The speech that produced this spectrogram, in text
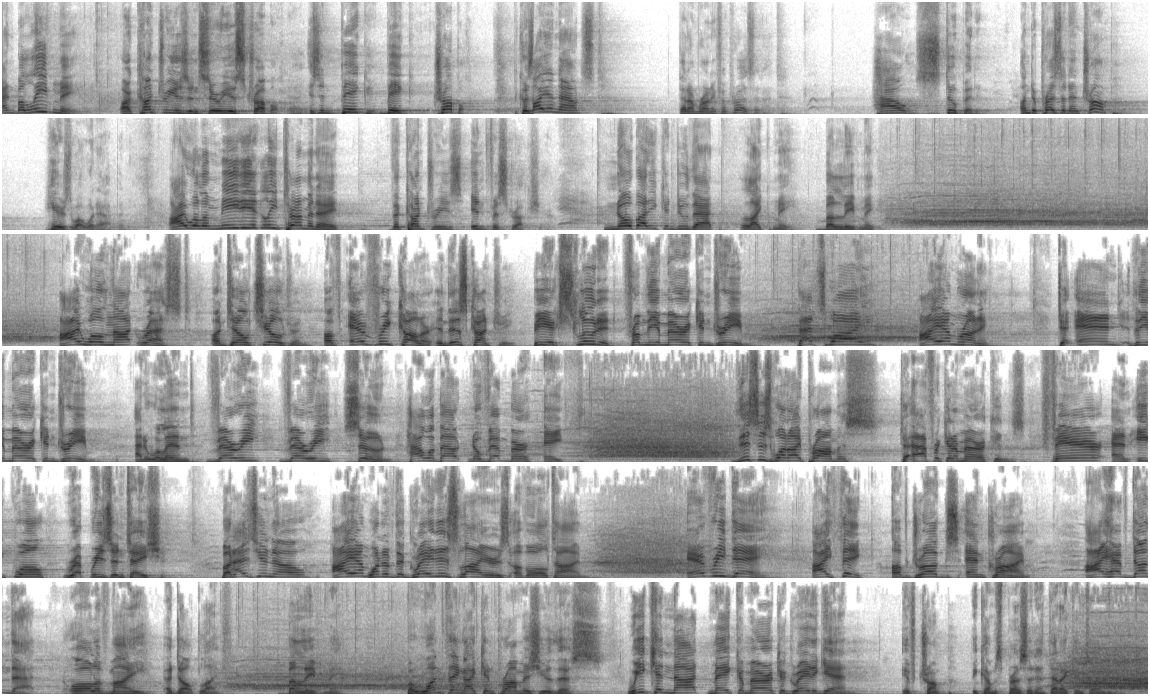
And believe me, our country is in serious trouble, is in big, big trouble. Because I announced that I'm running for president. How stupid. Under President Trump, here's what would happen I will immediately terminate the country's infrastructure. Nobody can do that like me, believe me. I will not rest until children of every color in this country be excluded from the American dream. That's why I am running to end the American dream. And it will end very, very soon. How about November 8th? This is what I promise to African Americans fair and equal representation. But as you know, I am one of the greatest liars of all time. Every day, I think of drugs and crime. I have done that all of my adult life. Believe me. But one thing I can promise you this we cannot make America great again if Trump becomes president. That I can tell you.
